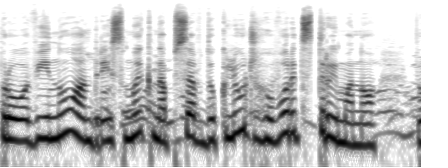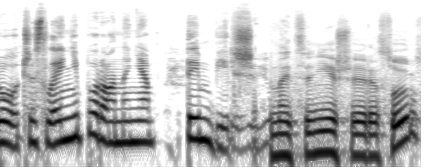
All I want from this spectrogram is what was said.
Про війну Андрій Смик на псевдоключ говорить стримано, про численні поранення тим більше. Найцінніший ресурс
